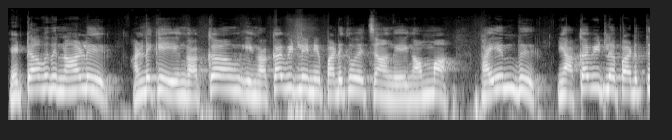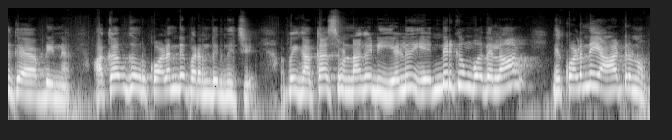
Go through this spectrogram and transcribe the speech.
எட்டாவது நாள் அன்றைக்கி எங்கள் அக்கா எங்கள் அக்கா வீட்டில் என்னை படுக்க வச்சாங்க. எங்கள் அம்மா பயந்து நீ அக்கா வீட்டில் படுத்துக்க அப்படின்னு. அக்காவுக்கு ஒரு குழந்தை பிறந்திருந்துச்சு. அப்போ எங்கள் அக்கா சொன்னாங்க நீ எழு எந்திருக்கும் போதெல்லாம் நீ குழந்தைய ஆட்டணும்.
